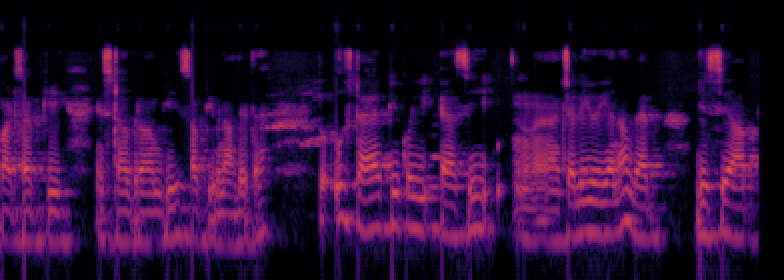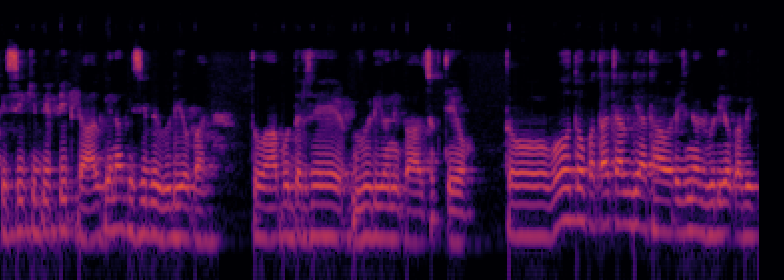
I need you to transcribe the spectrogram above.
واٹس ایپ کی انسٹاگرام کی، سب کی بنا دیتا ہے۔ تو اس ٹائپ کی کوئی ایسی چلی ہوئی ہے نا ویب جس سے آپ کسی کی بھی پک ڈال کے نا کسی بھی ویڈیو پر، تو آپ ادھر سے ویڈیو نکال سکتے ہو۔ تو وہ تو پتہ چل گیا تھا اوریجنل ویڈیو کا بھی۔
